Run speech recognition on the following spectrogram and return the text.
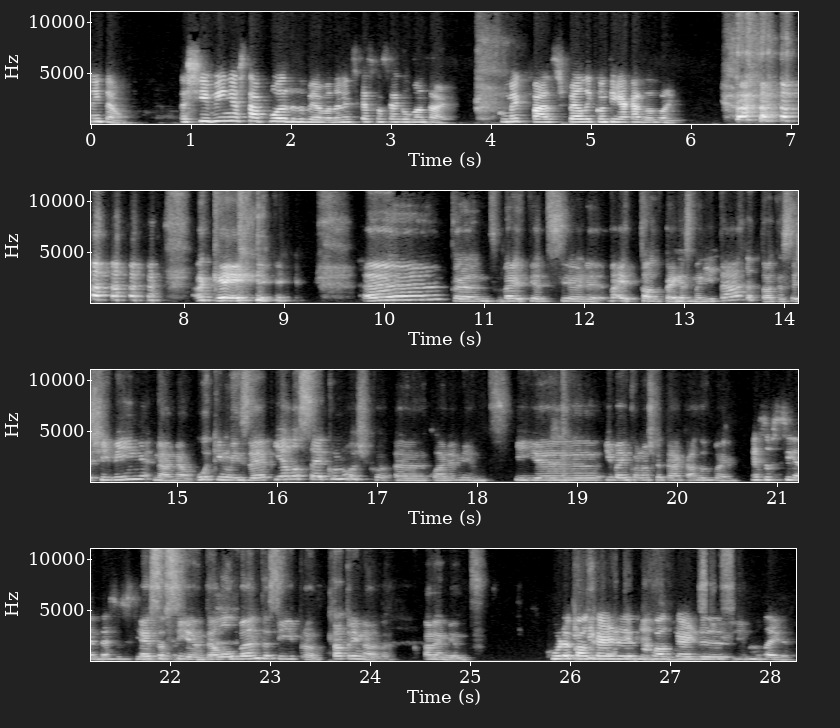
então, a Chibinha está podre de bêbada, nem sequer se consegue levantar. Como é que fazes para ela ir contigo à casa de banho? ok. Ah, pronto, vai ter de ser. Vai, to- pega-se uma guitarra, toca-se a chibinha. Não, não. O aqui no ISEP e ela sai connosco, ah, claramente. E, ah, e vem connosco até à casa de banho. É suficiente, é suficiente. É suficiente. Ela levanta-se e pronto, está treinada, claramente. Cura E qualquer, qualquer sim, sim. madeira.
